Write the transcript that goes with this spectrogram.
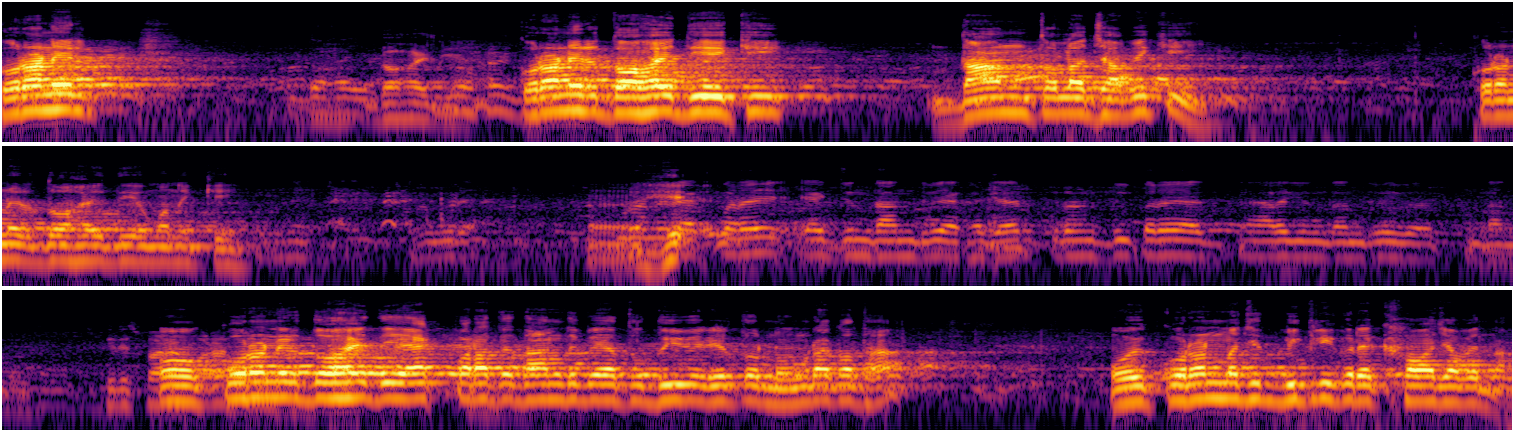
কোরআনের কোরআনের দহাই দিয়ে কি দান তোলা যাবে কি? কোরআনের দহাই দিয়ে মানে কি? কোরআনের এক একজন দান দিবে এক হাজার কোরআনের দুই পারায় আরেকজন দান দিবে দান দিবে। ও কোরআনের দোহাই দিয়ে এক পাড়াতে দান দেবে এত দুই এর তো নোংরা কথা। ওই কোরআন মাজিদ বিক্রি করে খাওয়া যাবে না।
